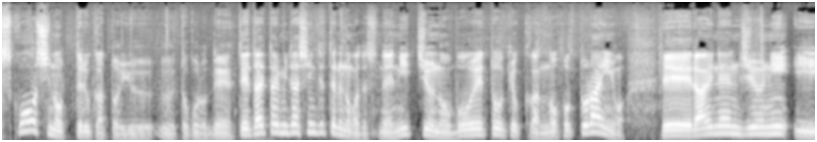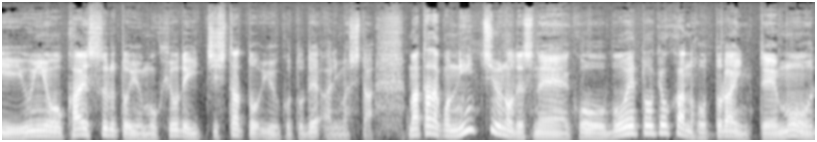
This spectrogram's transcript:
少し載ってるかというところで、で、大体見出しに出てるのがですね、日中の防衛当局間のホットラインを、えー、来年中に運用を開始するという目標で一致したということでありました。まあただこの日中のですね、ねこう、防衛当局間のホットラインってもう、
